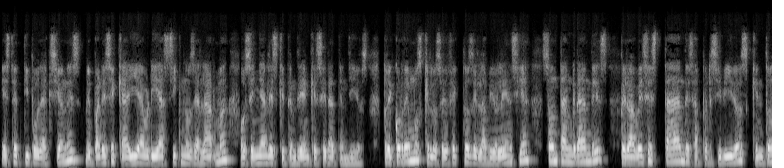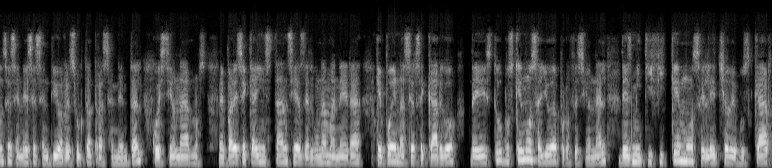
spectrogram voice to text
este tipo de acciones, me parece que ahí habría signos de alarma o señales que tendrían que ser atendidos. Recordemos que los efectos de la violencia son tan grandes, pero a veces tan desapercibidos que entonces en ese sentido resulta trascendental cuestionarnos. Me parece que hay instancias de alguna manera que pueden hacerse cargo de esto. Busquemos ayuda profesional, desmitifiquemos el hecho de buscar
